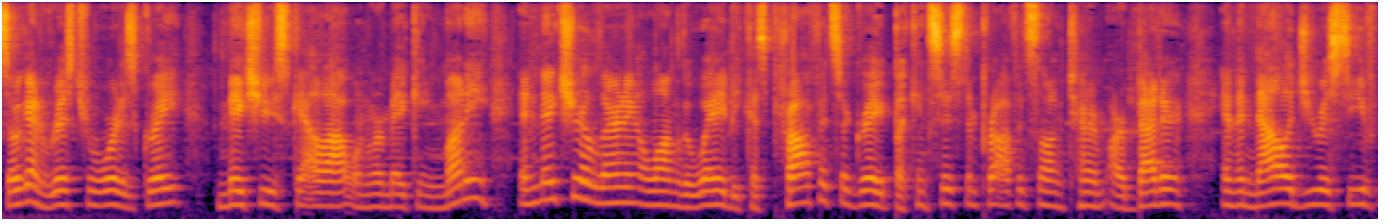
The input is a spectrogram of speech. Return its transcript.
So again, risk reward is great. Make sure you scale out when we're making money and make sure you're learning along the way because profits are great, but consistent profits long term are better. And the knowledge you receive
